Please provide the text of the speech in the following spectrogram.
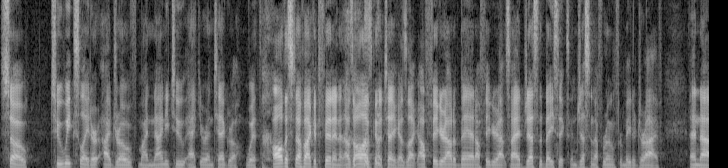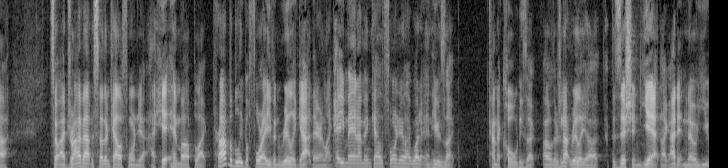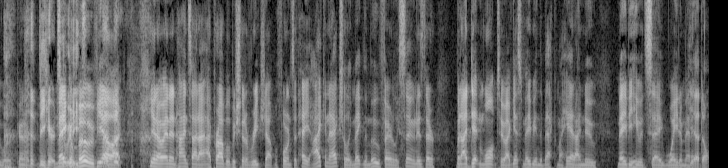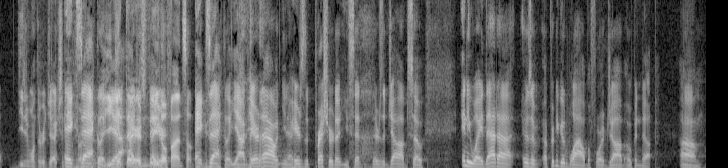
So, two weeks later, I drove my 92 Acura Integra with all the stuff I could fit in it. That was all I was going to take. I was like, I'll figure out a bed, I'll figure out. So, I had just the basics and just enough room for me to drive. And, uh, so I drive out to Southern California. I hit him up like probably before I even really got there and like, hey man, I'm in California. Like what? And he was like, kind of cold. He's like, oh, there's not really a, a position yet. Like I didn't know you were gonna Be here make a move. Yeah, like you know. And in hindsight, I, I probably should have reached out before and said, hey, I can actually make the move fairly soon. Is there? But I didn't want to. I guess maybe in the back of my head, I knew maybe he would say, wait a minute. Yeah, don't. You didn't want the rejection. on the. Exactly, You yeah, get there I just and maybe they'll find something. Exactly. Yeah, I'm here now. and, You know, here's the pressure to you said there's a job. So anyway, that uh it was a, a pretty good while before a job opened up um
